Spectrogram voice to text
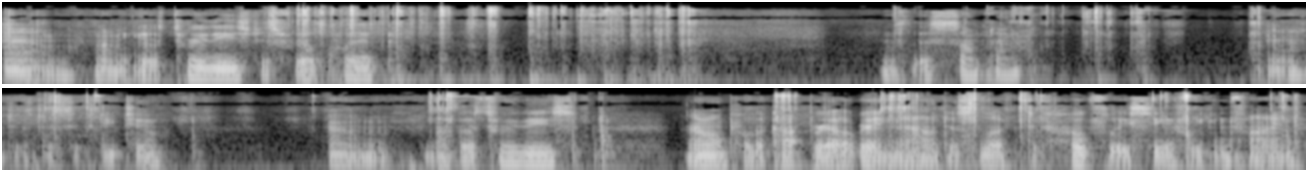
Um, let me go through these just real quick. Is this something? Yeah, just a 62. Um, I'll go through these. I won't pull the copper out right now. Just look to hopefully see if we can find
